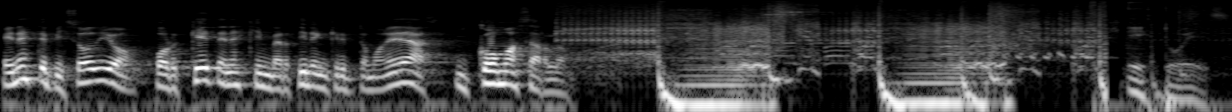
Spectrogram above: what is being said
En este episodio, ¿por qué tenés que invertir en criptomonedas y cómo hacerlo? Esto es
